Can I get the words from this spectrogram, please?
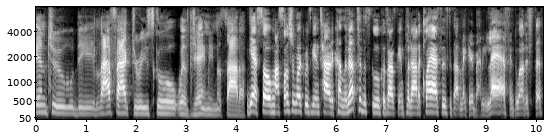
into the Laugh Factory School with Jamie Masada? Yeah, so my social worker was getting tired of coming up to the school because I was getting put out of classes because I make everybody laugh and do all this stuff.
